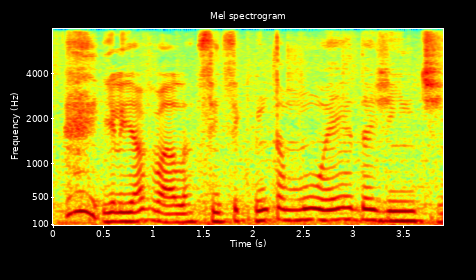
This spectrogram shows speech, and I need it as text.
e ele já fala: 150 moedas, gente.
